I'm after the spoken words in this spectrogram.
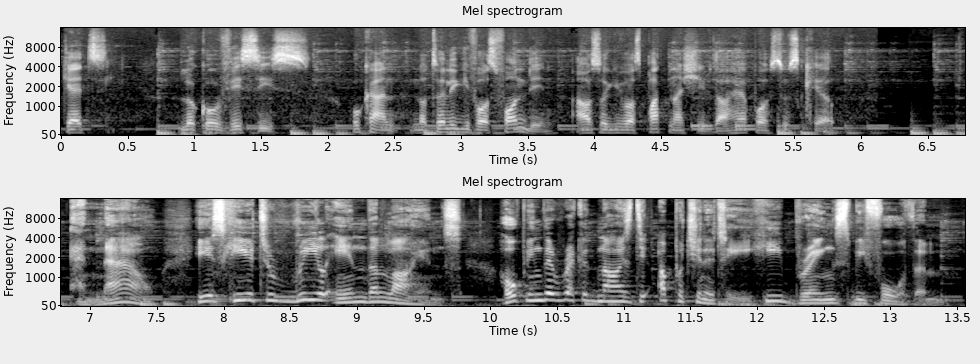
get local VCs who can not only give us funding, also give us partnerships that help us to scale. And now he is here to reel in the lions, hoping they recognize the opportunity he brings before them.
